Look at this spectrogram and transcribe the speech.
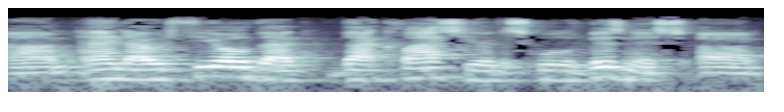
Um, and I would feel that that class here at the School of Business um,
